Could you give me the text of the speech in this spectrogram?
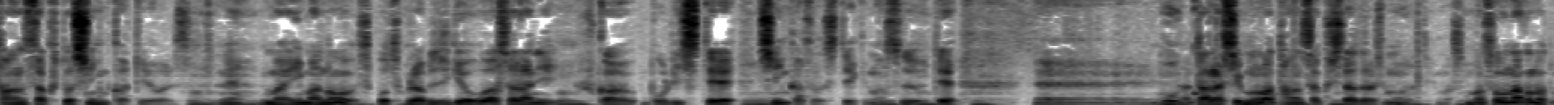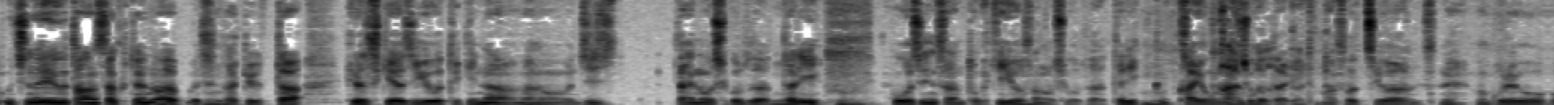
探索と進化と言われてですね、まあ、今のスポーツクラブ事業はさらに深掘りして進化させていきます、で、えー、新しいものを探索して新しいものをやっていきます、まあ、その中のうちの言う探索というのは、さっき言ったヘルスケア事業的なあの自治体のお仕事だったり、法人さんとか企業さんのお仕事だったり、介護のお仕事だったり、まあ、そっち側ですね、まあ、これを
